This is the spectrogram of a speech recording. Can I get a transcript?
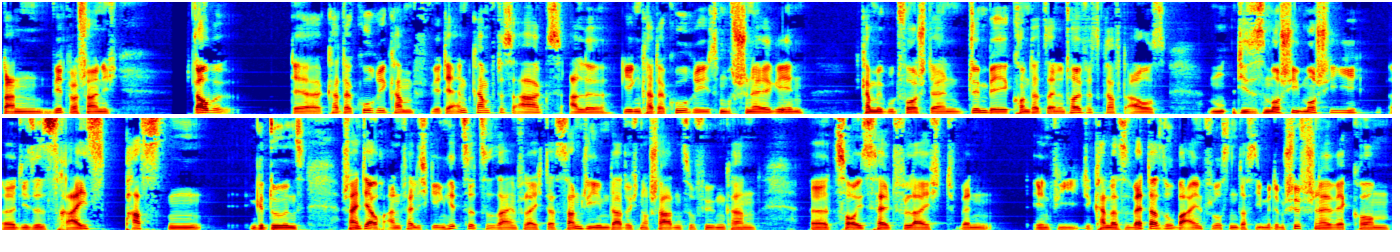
dann wird wahrscheinlich, ich glaube, der Katakuri-Kampf wird der Endkampf des Arcs. Alle gegen Katakuri, es muss schnell gehen. Ich kann mir gut vorstellen, Jimbei kontert seine Teufelskraft aus. M dieses Moshi-Moshi, äh, dieses Reispasten-Gedöns scheint ja auch anfällig gegen Hitze zu sein. Vielleicht, dass Sanji ihm dadurch noch Schaden zufügen kann. Äh, Zeus hält vielleicht, wenn irgendwie, kann das Wetter so beeinflussen, dass sie mit dem Schiff schnell wegkommen.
